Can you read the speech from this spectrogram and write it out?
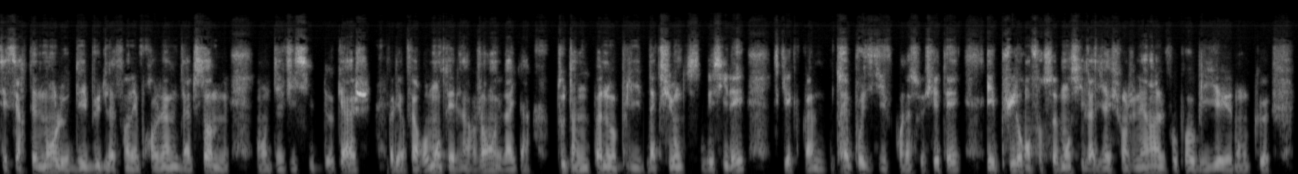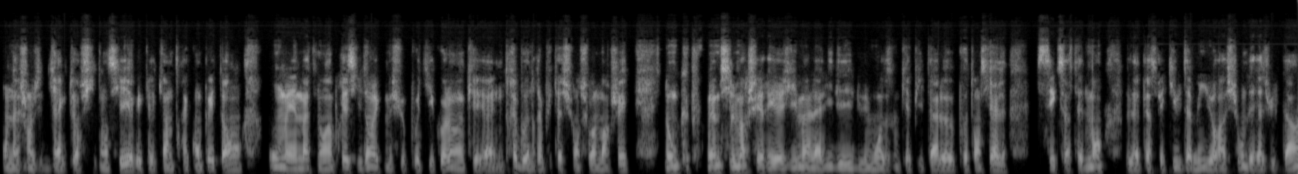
C'est certainement le début de la fin des problèmes d'Alstom. En déficit de cash, il fallait faire remonter de l'argent et là il y a toute une panoplie d'actions qui sont décidées, ce qui est quand même très positif pour la société. Et puis le renforcement aussi de la direction générale, faut pas oublier. Donc on a changé de directeur financier avec quelqu'un de très compétent. On met maintenant un président avec Monsieur Poticolin qui a une très bonne réputation sur le marché. Donc même si le marché réagit mal à l'idée d'une de capital potentiel, c'est certainement la perspective d'amélioration des résultats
